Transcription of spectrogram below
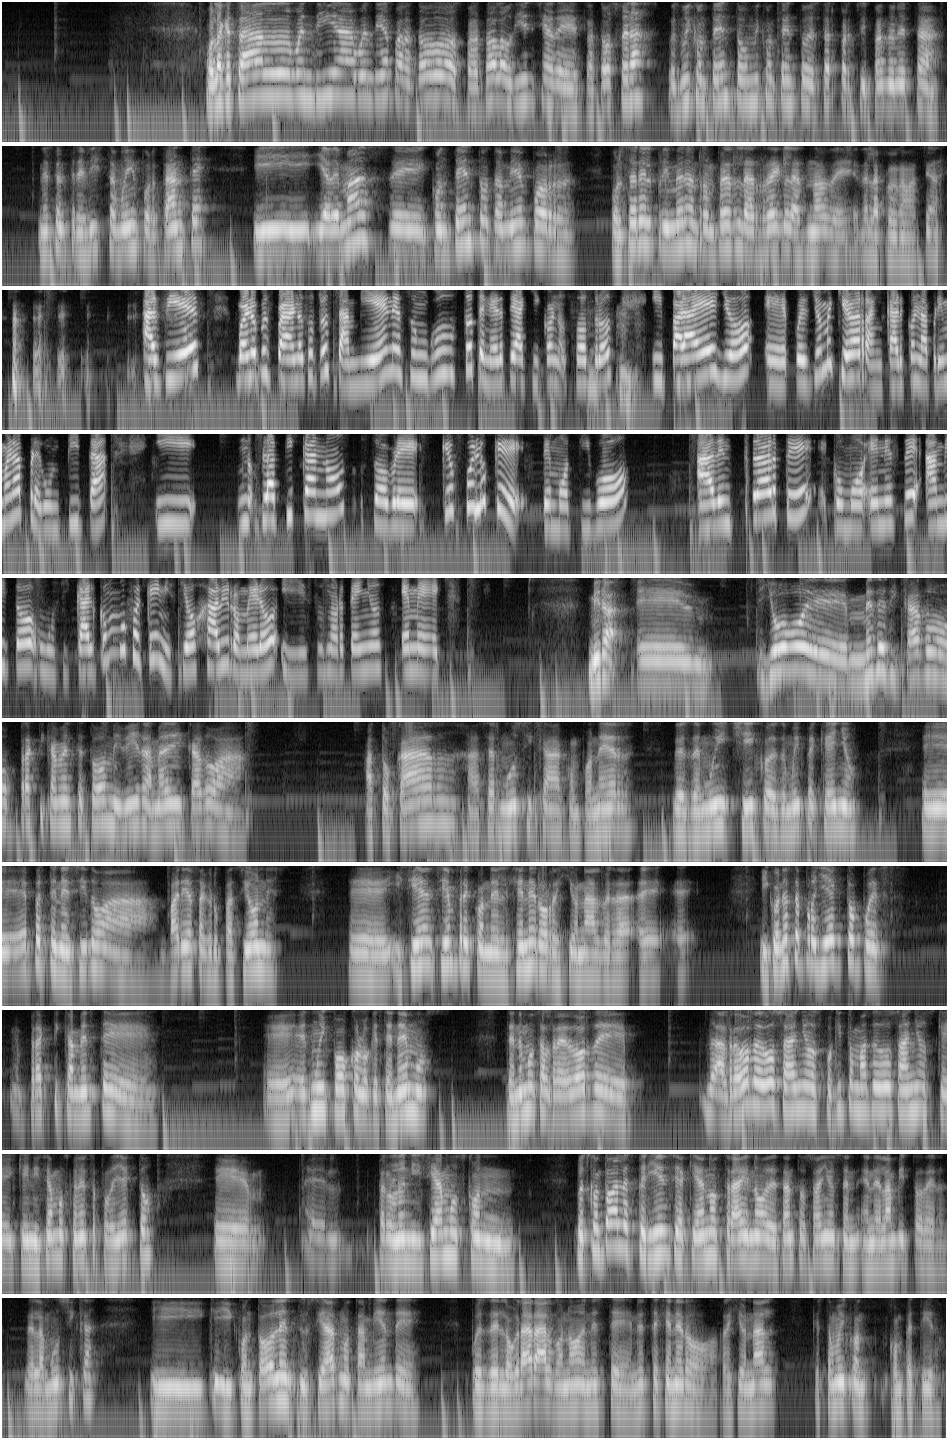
Hola, ¿qué tal? Buen día, buen día para todos, para toda la audiencia de Estratosfera. Pues muy contento, muy contento de estar participando en esta, en esta entrevista muy importante y, además eh, contento también por, por ser el primero en romper las reglas ¿no? de, la programación. Así es. Bueno, pues para nosotros también es un gusto tenerte aquí con nosotros y para ello, eh, pues yo me quiero arrancar con la primera preguntita y platícanos sobre qué fue lo que te motivó adentrarte como en este ámbito musical. ¿Cómo fue que inició Javi Romero y sus norteños MX? Mira, eh, yo eh, me he dedicado prácticamente toda mi vida, me he dedicado a, a tocar, a hacer música, a componer desde muy chico, desde muy pequeño. Eh, he pertenecido a varias agrupaciones y siempre con el género regional, ¿verdad? Y con este proyecto, pues prácticamente eh, es muy poco lo que tenemos. Tenemos alrededor de alrededor de dos años, poquito más de dos años que, iniciamos con este proyecto, eh, pero lo iniciamos con pues con toda la experiencia que ya nos trae, ¿no? De tantos años en, el ámbito de, la música y, y, con todo el entusiasmo también de pues de lograr algo, ¿no? En este en este género regional que está muy competido.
